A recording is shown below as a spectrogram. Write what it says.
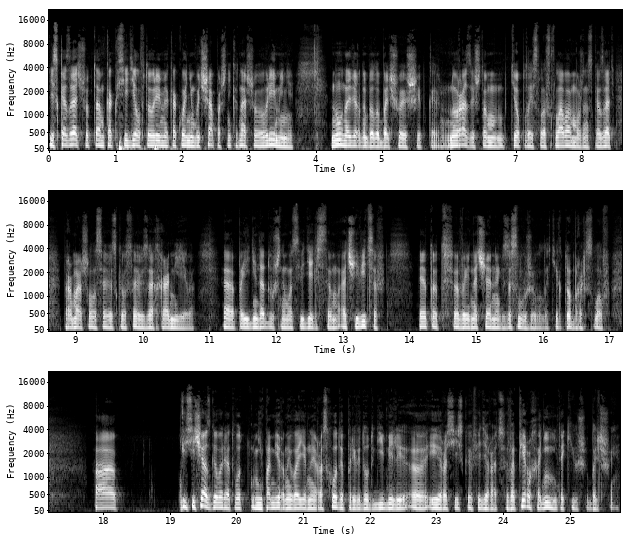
И сказать, что там, как сидел в то время какой-нибудь шапошник нашего времени, ну, наверное, было большой ошибкой. Ну, разве что теплые слова можно сказать про маршала Советского Союза Ахрамеева. Э, По единодушным вот свидетельствам очевидцев, этот военачальник заслуживал этих добрых слов. А и сейчас говорят, вот непомерные военные расходы приведут к гибели э, и Российской Федерации. Во-первых, они не такие уж и большие.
